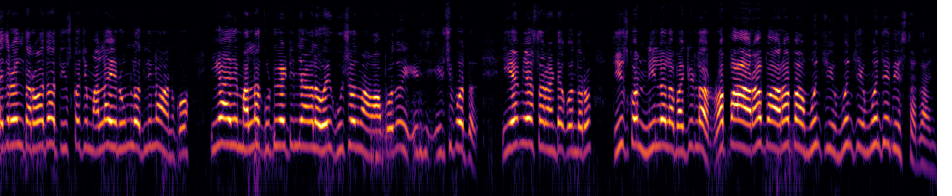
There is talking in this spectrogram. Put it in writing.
ఐదు రోజుల తర్వాత తీసుకొచ్చి మళ్ళీ ఈ రూమ్లో వదిలినావు అనుకో ఇక అది మళ్ళీ గుడ్డు పెట్టిన జాగాలో పోయి కూర్చోదు మా పోదు పొద్దు ఇడిచి ఇడిచిపోతుంది. ఏం చేస్తారంటే కొందరు తీసుకొని నీళ్ళలో బకెట్లో రపా రపా రపా ముంచి ముంచి ముంచి తీస్తారు దాన్ని.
